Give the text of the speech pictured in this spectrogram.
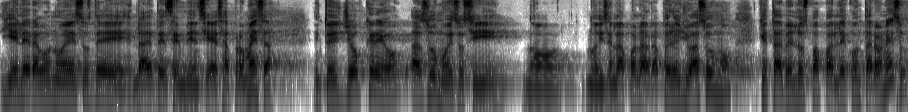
Y él era uno de esos de la descendencia de esa promesa. Entonces yo creo, asumo, eso sí, no, no dicen la palabra, pero yo asumo que tal vez los papás le contaron eso.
